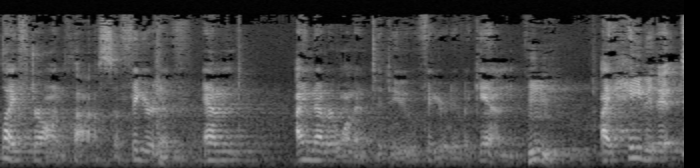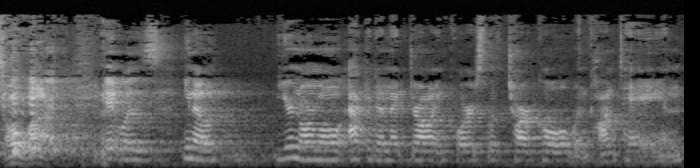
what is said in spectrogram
life drawing class, a figurative, and I never wanted to do figurative again. Hmm. I hated it. Oh, wow. it was, you know, your normal academic drawing course with charcoal and Conte, and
